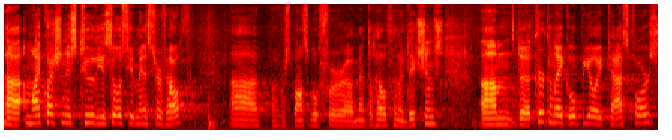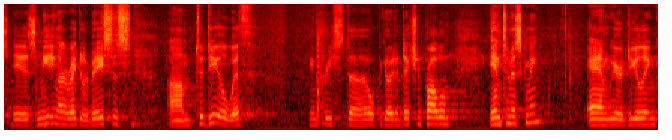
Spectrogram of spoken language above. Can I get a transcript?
Uh, my question is to the Associate Minister of Health, uh, responsible for uh, mental health and addictions. Um, the Kirkland Lake Opioid Task Force is meeting on a regular basis um, to deal with the increased uh, opioid addiction problem in Timiskaming, and we are dealing.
